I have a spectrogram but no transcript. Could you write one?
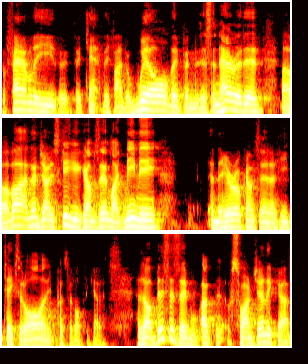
the family, the, they can't, they find a will, they've been disinherited, blah, blah, blah. And then Gianni Schicchi comes in like Mimi, and the hero comes in and he takes it all and he puts it all together. And so this is a, a Suor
